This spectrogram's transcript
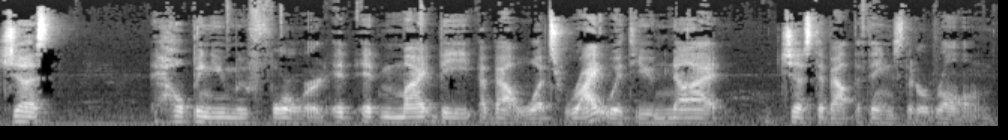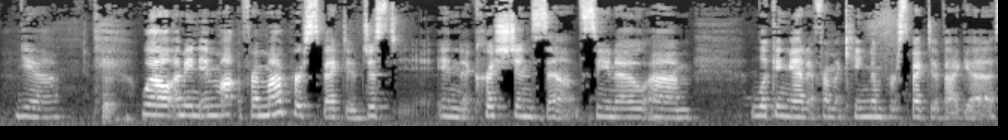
just helping you move forward. It it might be about what's right with you, not just about the things that are wrong. Yeah. Well, I mean, in my, from my perspective, just in a Christian sense, you know, um, looking at it from a kingdom perspective, I guess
